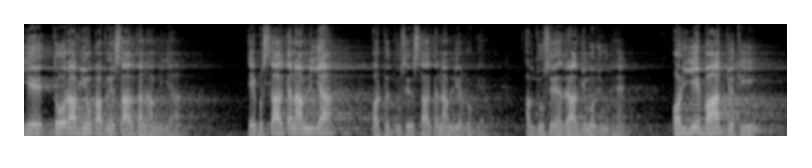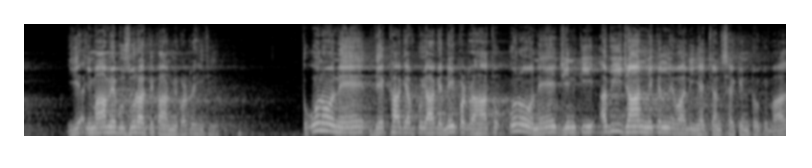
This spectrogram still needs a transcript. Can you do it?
یہ دو راویوں کا اپنے استاد کا نام لیا، ایک استاد کا نام لیا اور پھر دوسرے استاد کا نام لیا، رک گئے۔ اب دوسرے حضرات بھی موجود ہیں۔ اور یہ بات جو تھی، یہ امام ابو ذرا کے کان میں پڑ رہی تھی۔ تو انہوں نے دیکھا کہ اب کوئی آگے نہیں پڑھ رہا، تو انہوں نے جن کی ابھی جان نکلنے والی ہے چند سیکنڈوں کے بعد،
